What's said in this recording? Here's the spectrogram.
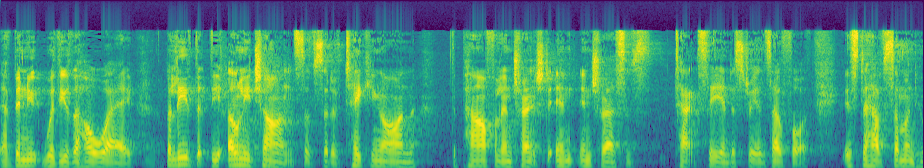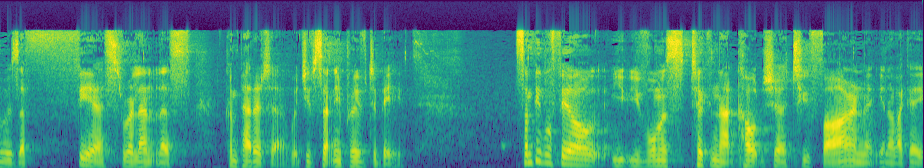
have been with you the whole way believe that the only chance of sort of taking on the powerful entrenched in, interests of taxi industry and so forth is to have someone who is a fierce, relentless competitor, which you've certainly proved to be. Some people feel you, have almost taken that culture too far, and you know, like a,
